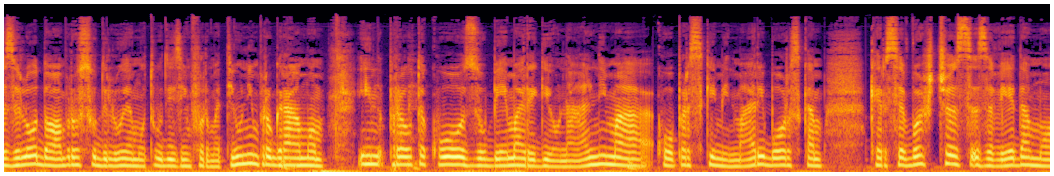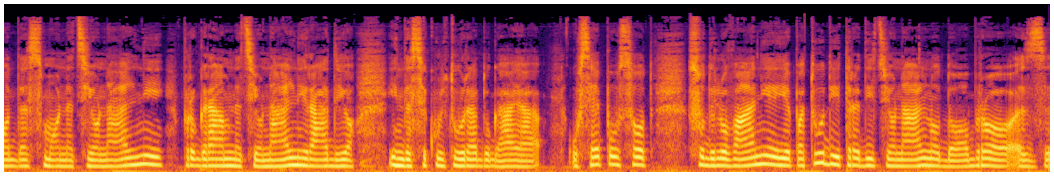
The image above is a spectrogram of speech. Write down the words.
Zelo dobro sodelujemo tudi z informativnim programom in prav tako z obema regionalnima, Koperskim in Mariborskem, ker se vse čas zavedamo, da smo nacionalni program, nacionalni radio in da se kultura dogaja vse povsod. Sodelovanje je pa tudi tradicionalno dobro z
